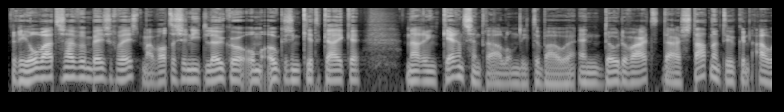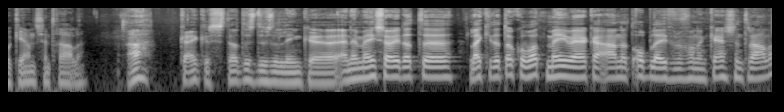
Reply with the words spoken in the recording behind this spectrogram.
rioolwaterzuivering bezig geweest, maar wat is er niet leuker om ook eens een keer te kijken naar een kerncentrale om die te bouwen? En Dodewaard, daar staat natuurlijk een oude kerncentrale. Ah, kijk eens, dat is dus de link. eh. en daarmee zou je dat, eh, lijkt je dat ook al wat meewerken aan het opleveren van een kerncentrale?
